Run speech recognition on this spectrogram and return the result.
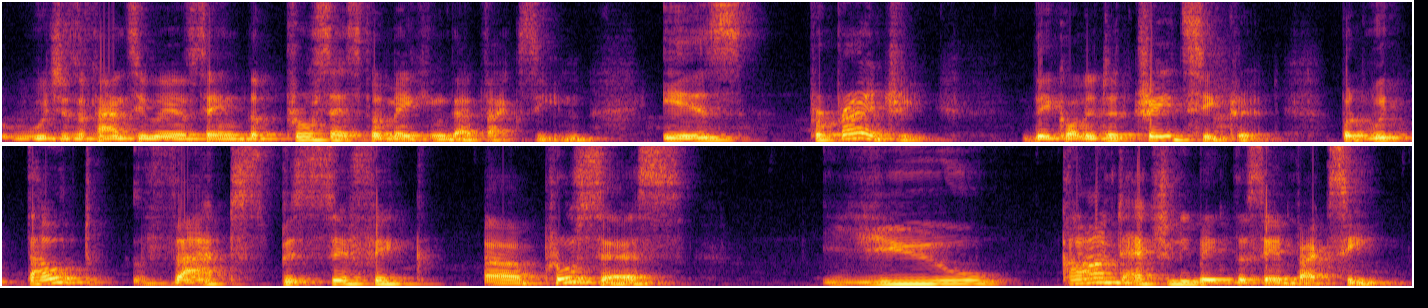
which is a fancy way of saying the process for making that vaccine is proprietary. They call it a trade secret. But without that specific uh, process, you can't actually make the same vaccine.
